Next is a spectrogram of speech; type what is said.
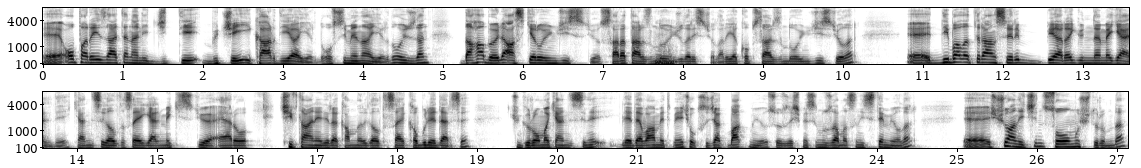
Ee, o parayı zaten hani ciddi bütçeyi Icardi'ye ayırdı. Osimhen'e ayırdı. O yüzden daha böyle asker oyuncu istiyor. Sara tarzında Hı hı. oyuncular istiyorlar. Jakobs tarzında oyuncu istiyorlar. E, Dybala transferi bir ara gündeme geldi. Kendisi Galatasaray'a gelmek istiyor. Eğer o çift taneli rakamları Galatasaray kabul ederse. Çünkü Roma kendisiyle devam etmeye çok sıcak bakmıyor. Sözleşmesinin uzamasını istemiyorlar. E, şu an için soğumuş durumda.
